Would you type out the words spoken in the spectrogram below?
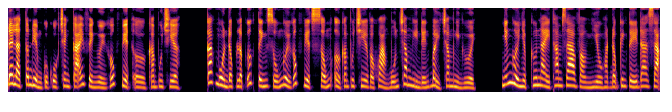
Đây là tâm điểm của cuộc tranh cãi về người gốc Việt ở Campuchia. Các nguồn độc lập ước tính số người gốc Việt sống ở Campuchia vào khoảng 400.000 đến 700.000 người. Những người nhập cư này tham gia vào nhiều hoạt động kinh tế đa dạng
